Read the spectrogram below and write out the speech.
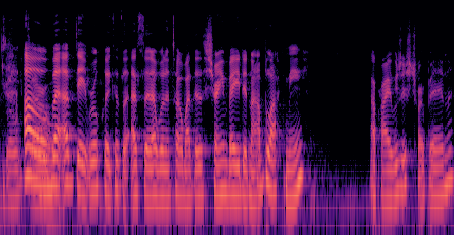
So Oh, but update real quick because I said I wouldn't talk about this. Train Bay did not block me. I probably was just chirping,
